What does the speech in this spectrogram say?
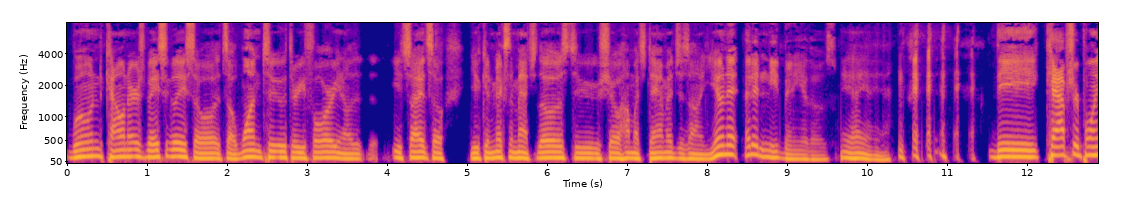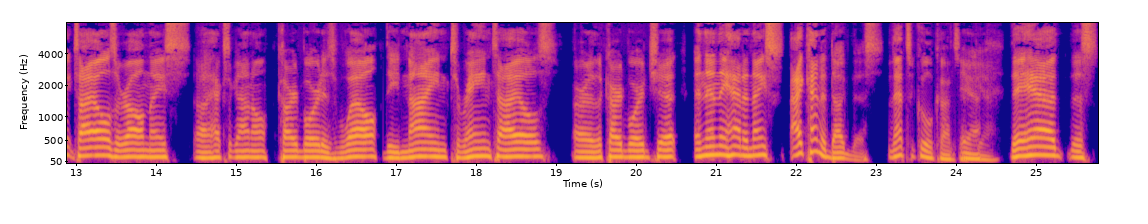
wound counters basically. So it's a one, two, three, four, you know, each side. So you can mix and match those to show how much damage is on a unit. I didn't need many of those. Yeah, yeah, yeah. the capture point tiles are all nice, uh, hexagonal cardboard as well. The nine terrain tiles are the cardboard chit. And then they had a nice, I kind of dug this. That's a cool concept. Yeah. Yeah. They had this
